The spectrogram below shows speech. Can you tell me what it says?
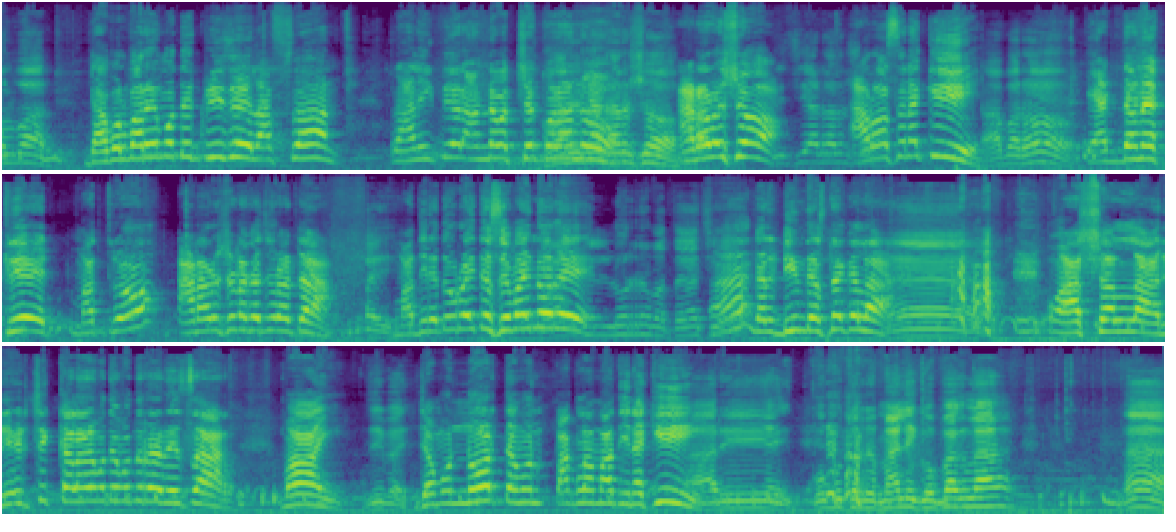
বলবার ডাবল বারের মধ্যে গ্রিজেল আফসান। আন্ডা বাচ্চা করানো। আঠারোশো। আরও আছে নাকি? আবার একদম এক রেট মাত্র আঠারোশো টাকা জোড়াটা। মাদিরে দৌড়াইতেছে ভাই নরে। হ্যাঁ খালি ডিম দেশ না গেলা হ্যাঁ। মাশাল্লাহ রেড চিক কালারের মধ্যে বন্ধুরা রেসার ভাই জি ভাই। যেমন নর তেমন পাগলা মাদি নাকি? আরে কবুতরের মালিক ও পাগলা। হ্যাঁ।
